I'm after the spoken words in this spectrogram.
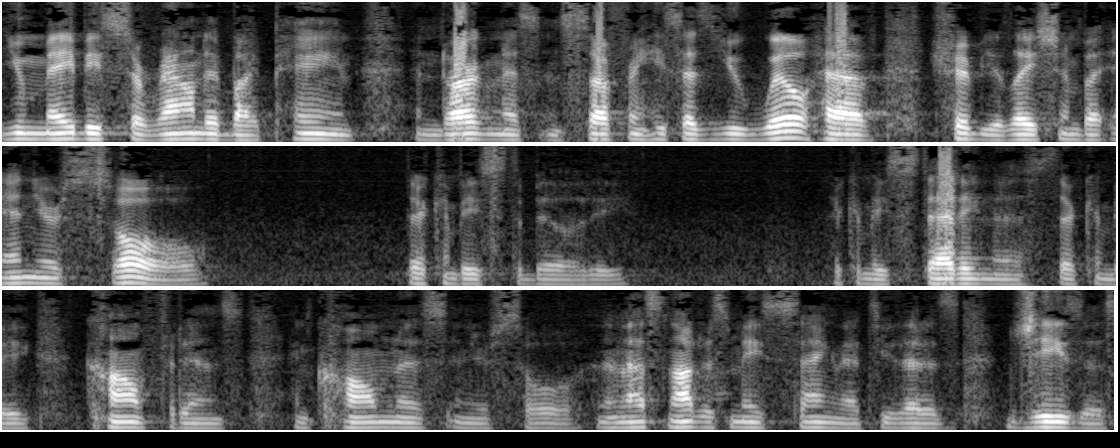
you may be surrounded by pain and darkness and suffering. He says you will have tribulation, but in your soul, there can be stability. There can be steadiness. There can be confidence and calmness in your soul. And that's not just me saying that to you, that is Jesus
